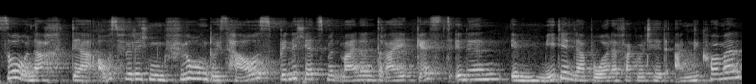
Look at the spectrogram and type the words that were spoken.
So, nach der ausführlichen Führung durchs Haus bin ich jetzt mit meinen drei GästInnen im Medienlabor der Fakultät angekommen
